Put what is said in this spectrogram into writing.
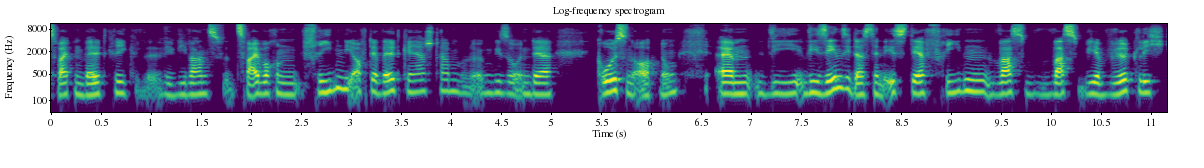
Zweiten Weltkrieg, wie, wie waren es, zwei Wochen Frieden, die auf der Welt geherrscht haben und irgendwie so in der Größenordnung. Ähm, wie, wie sehen Sie das denn? Ist der Frieden was, was wir wirklich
